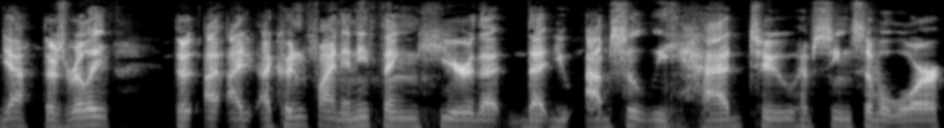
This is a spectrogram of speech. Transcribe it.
Yeah, there's really, there, I, I couldn't find anything here that that you absolutely had to have seen Civil War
